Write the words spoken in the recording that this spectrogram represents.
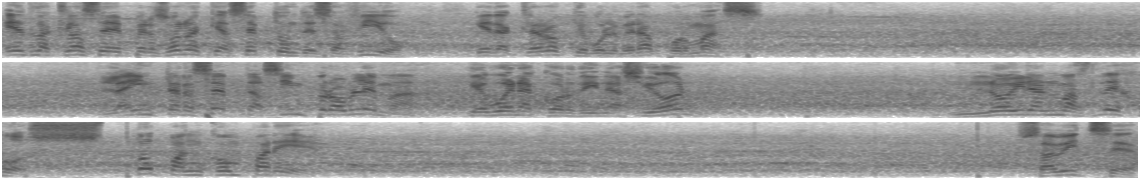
Es la clase de persona que acepta un desafío. Queda claro que volverá por más. La intercepta sin problema. Qué buena coordinación. No irán más lejos. Topan con pared. Savitzer.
